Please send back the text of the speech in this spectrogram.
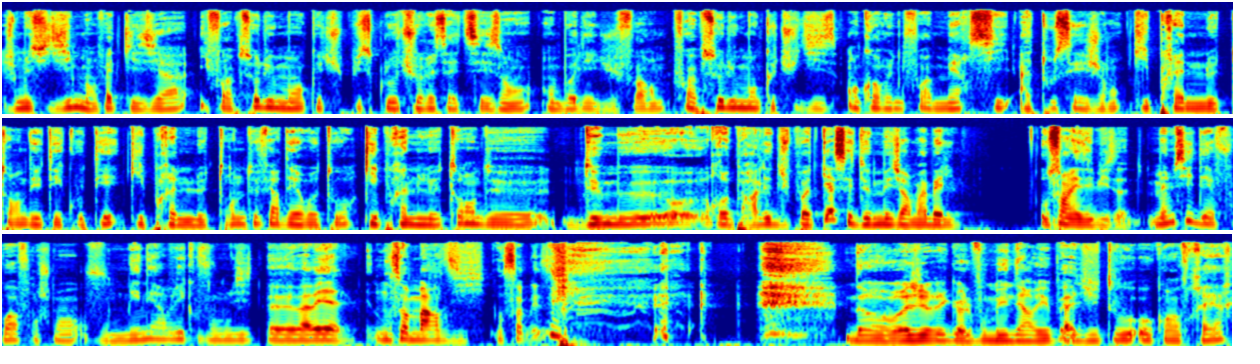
Je me suis dit, mais en fait, Kezia, il faut absolument que tu puisses clôturer cette saison en bonne et due forme. Il faut absolument que tu dises encore une fois merci à tous ces gens qui prennent le temps de t'écouter, qui prennent le temps de te faire des retours, qui prennent le temps de, de me reparler du podcast et de me dire, ma belle, où sont les épisodes? Même si des fois, franchement, vous m'énervez quand vous me dites, euh, ma belle, nous sommes mardi, où sont les non, en vrai, je rigole, vous m'énervez pas du tout, au contraire.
